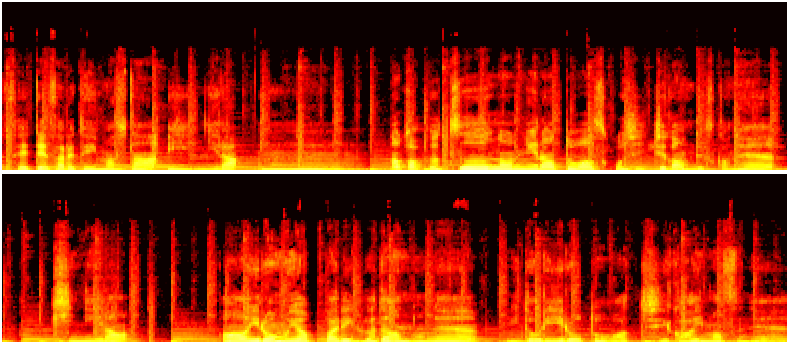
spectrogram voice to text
制定されていました。いいニラうん。なんか普通のニラとは少し違うんですかね。キニラあ色もやっぱり普段のね緑色とは違いますね。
